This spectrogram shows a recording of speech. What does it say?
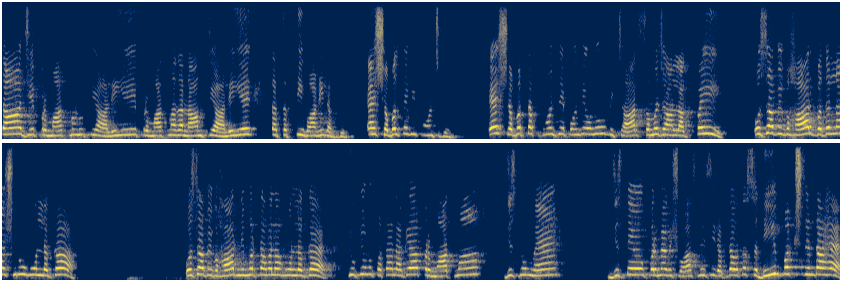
ਤਾਂ ਜੇ ਪ੍ਰਮਾਤਮਾ ਨੂੰ ਧਿਆ ਲਈਏ ਪ੍ਰਮਾਤਮਾ ਦਾ ਨਾਮ ਧਿਆ ਲਈਏ ਤਾਂ ਤੱਤੀ ਬਾਣੀ ਲੱਗਦੀ ਇਹ ਸ਼ਬਦ ਤੇ ਵੀ ਪਹੁੰਚ ਗਏ ਇਹ ਸ਼ਬਦ ਤੱਕ ਪਹੁੰਚਦੇ ਪਹੁੰਚਦੇ ਉਹਨੂੰ ਵਿਚਾਰ ਸਮਝ ਆਣ ਲੱਗ ਪਈ ਉਸ ਦਾ ਵਿਵਹਾਰ ਬਦਲਣਾ ਸ਼ੁਰੂ ਹੋਣ ਲੱਗਾ ਉਸ ਦਾ ਵਿਵਹਾਰ ਨਿਮਰਤਾ ਵਾਲਾ ਹੋਣ ਲੱਗਾ ਕਿਉਂਕਿ ਉਹਨੂੰ ਪਤਾ ਲੱਗ ਗਿਆ ਪ੍ਰਮਾਤਮਾ ਜਿਸ ਨੂੰ ਮੈਂ ਜਿਸ ਤੇ ਉੱਪਰ ਮੈਂ ਵਿਸ਼ਵਾਸ ਨਹੀਂ ਸੀ ਰੱਖਦਾ ਉਹ ਤਾਂ ਸਦੀਵ ਬਖਸ਼ ਦਿੰਦਾ ਹੈ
